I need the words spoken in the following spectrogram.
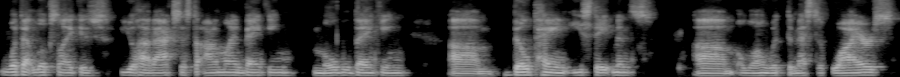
what that looks like is you'll have access to online banking, mobile banking, um, bill paying e-statements, um, along with domestic wires,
